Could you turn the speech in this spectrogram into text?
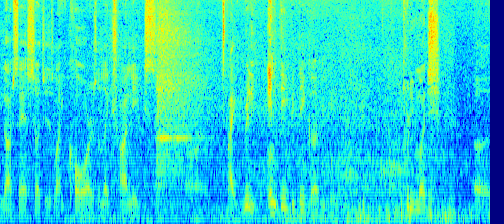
You know what I'm saying? Such as like cars, electronics, uh, like really anything you can think of, you can pretty much uh,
